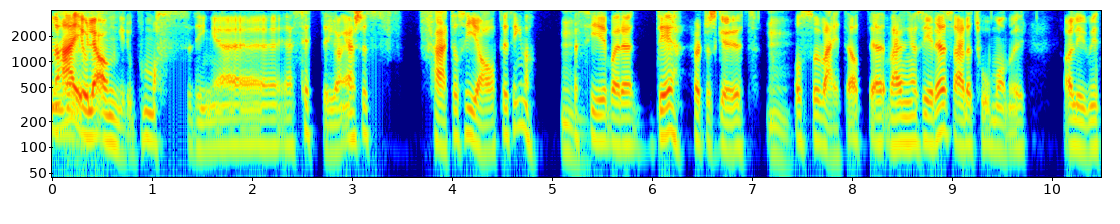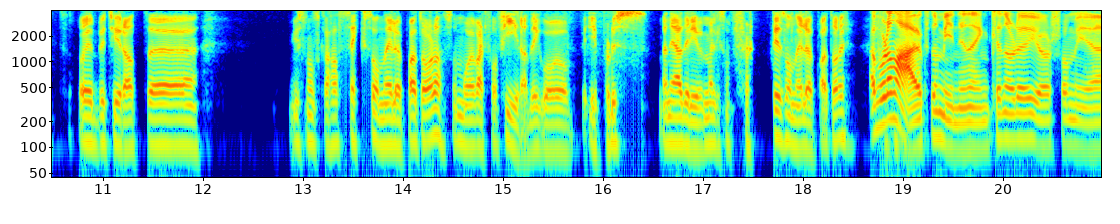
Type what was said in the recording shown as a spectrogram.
Nei, jo, jeg angrer jo på masse ting jeg, jeg setter i gang. Jeg er så fæl til å si ja til ting, da. Mm. Jeg sier bare 'det hørtes gøy ut', Mm. og så veit jeg at jeg, hver gang jeg sier det, så er det to måneder av livet mitt. Og det betyr at eh, hvis man skal ha seks sånne i løpet av et år, da, så må i hvert fall fire av de gå i pluss. Men jeg driver med liksom 40 sånne i løpet av et år. Ja, hvordan er økonomien din egentlig når du gjør så mye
